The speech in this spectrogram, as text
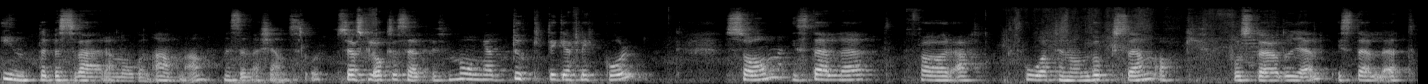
inte besvära någon annan med sina känslor. Så jag skulle också säga att det finns många duktiga flickor som istället för att gå till någon vuxen och få stöd och hjälp istället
